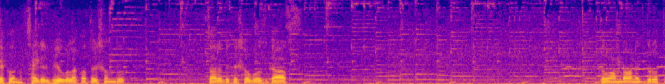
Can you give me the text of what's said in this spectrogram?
দেখুন সাইডের ভিউগুলো কতই সুন্দর। চারিদিকে সবুজ গাছ। তো আমরা অনেক দূরত্ব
